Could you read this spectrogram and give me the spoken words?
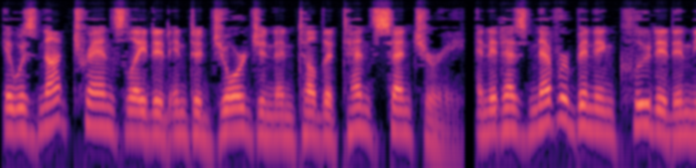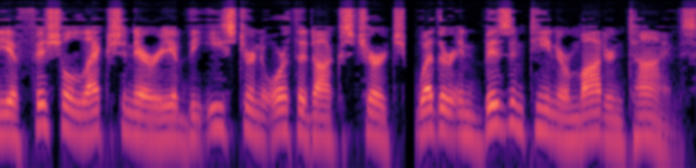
it was not translated into Georgian until the 10th century, and it has never been included in the official lectionary of the Eastern Orthodox Church, whether in Byzantine or modern times.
